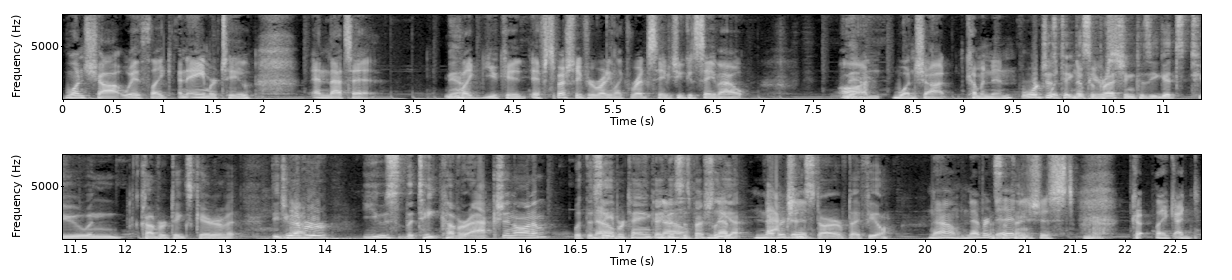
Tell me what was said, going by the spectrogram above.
one shot with like an aim or two, and that's it. Yeah. Like you could, if especially if you're running like red saves, you could save out on one shot coming in, or just take no a suppression because he gets two and cover takes care of it. Did you Yeah. ever use the take cover action on him with the No. saber tank? I guess especially Nev- yeah, never action did. starved. I feel. No, never the did. It's just co- like I.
